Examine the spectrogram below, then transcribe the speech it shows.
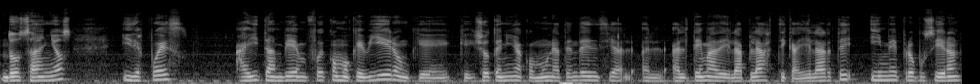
dos años y después ahí también fue como que vieron que, yo tenía como una tendencia al, tema de la plástica y el arte y me propusieron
